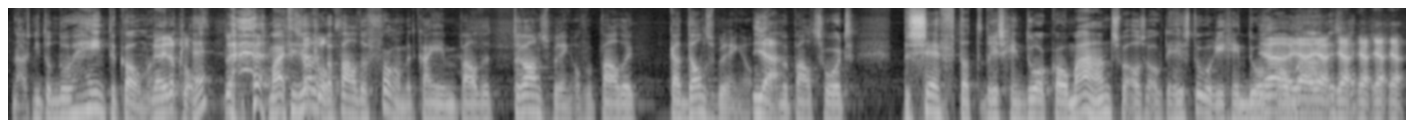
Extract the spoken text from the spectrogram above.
Nou, is niet om doorheen te komen. Nee, dat klopt. Hè? Maar het is wel een bepaalde vorm. Het kan je in een bepaalde trance brengen, of een bepaalde cadans brengen. Of Ja. een bepaald soort besef dat er is geen doorkomen aan, zoals ook de historie geen doorkomen Ja, ja, aan ja, is. ja, ja, ja,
